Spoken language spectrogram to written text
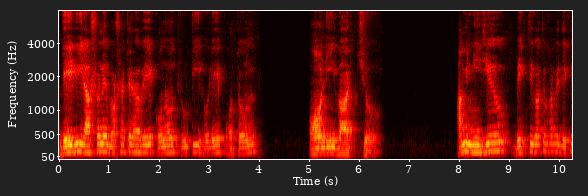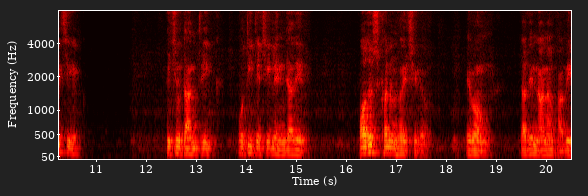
দেবীর আসনে বসাতে হবে, কোনো ত্রুটি হলে পতন অনিবার্য। আমি নিজেও ব্যক্তিগতভাবে দেখেছি কিছু তান্ত্রিক অতীতে ছিলেন যাদের পদস্খলন হয়েছিল এবং তাদের নানাভাবে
